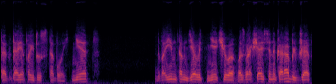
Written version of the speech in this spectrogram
Тогда я пойду с тобой. Нет. Двоим там делать нечего. Возвращайся на корабль, Джефф.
